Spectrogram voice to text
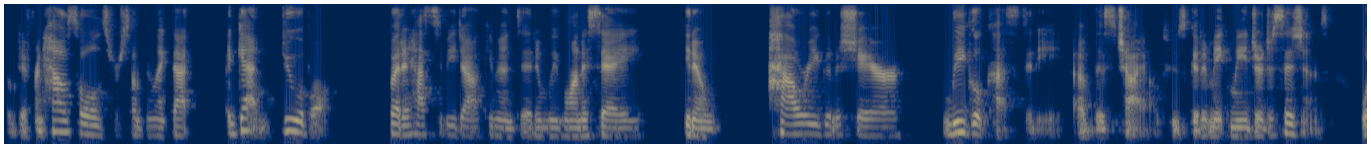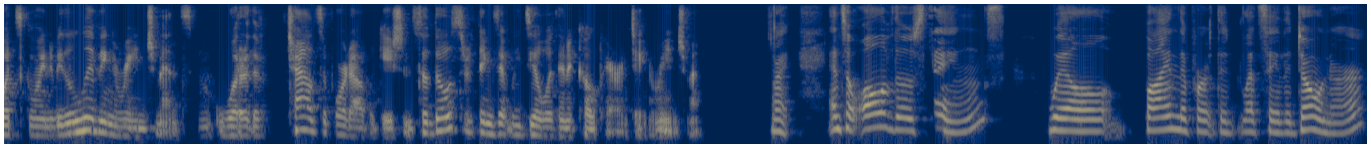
from different households or something like that again, doable, but it has to be documented. And we want to say, you know, how are you going to share legal custody of this child? Who's going to make major decisions? What's going to be the living arrangements? What are the child support obligations? So, those are things that we deal with in a co parenting arrangement. Right. And so, all of those things will bind the, per- the let's say the donor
